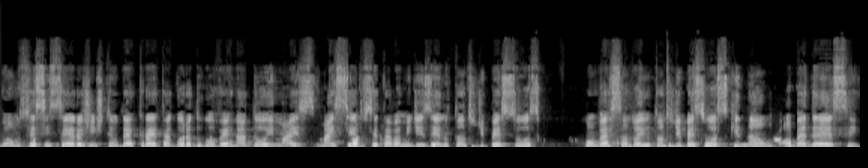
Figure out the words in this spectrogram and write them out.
vamos ser sinceros, a gente tem o decreto agora do governador e mais, mais cedo você estava me dizendo o tanto de pessoas conversando aí, o tanto de pessoas que não obedecem.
